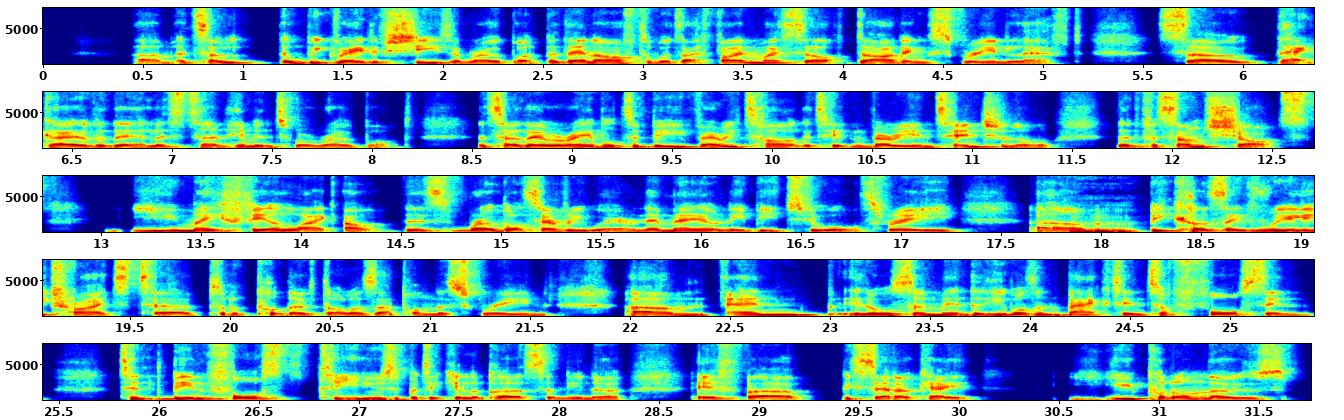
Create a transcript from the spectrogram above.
Um, and so it would be great if she's a robot. But then afterwards, I find myself darting screen left. So that guy over there, let's turn him into a robot. And so they were able to be very targeted and very intentional that for some shots, you may feel like, oh, there's robots everywhere, and there may only be two or three um, mm-hmm. because they've really tried to sort of put those dollars up on the screen. Um, and it also meant that he wasn't backed into forcing to being forced to use a particular person. You know, if uh, we said, okay, you put on those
